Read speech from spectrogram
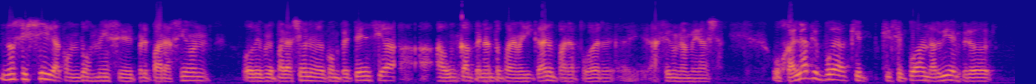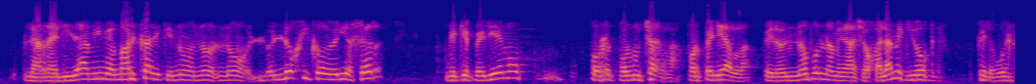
no se llega con dos meses de preparación o de preparación o de competencia a, un campeonato panamericano para poder eh, hacer una medalla. Ojalá que pueda que, se pueda andar bien, pero la realidad a mí me marca de que no no no lo lógico debería ser de que peleemos por, por lucharla, por pelearla, pero no por una medalla. Ojalá me equivoque, pero bueno.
